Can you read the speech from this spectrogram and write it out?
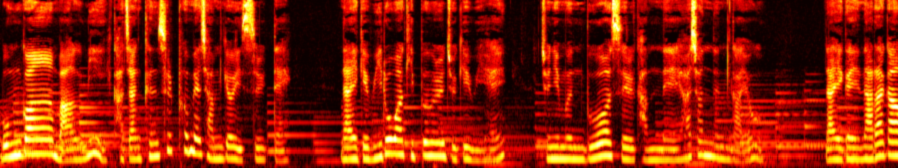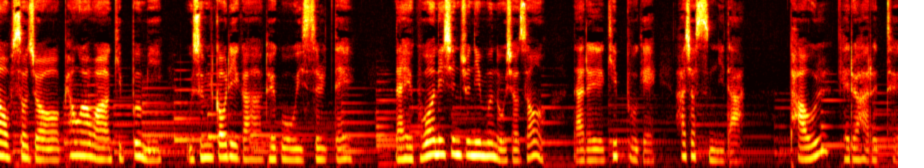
몸과 마음이 가장 큰 슬픔에 잠겨 있을 때 나에게 위로와 기쁨을 주기 위해 주님은 무엇을 감내하셨는가요? 나에게 나라가 없어져 평화와 기쁨이 웃음거리가 되고 있을 때 나의 구원이신 주님은 오셔서 나를 기쁘게 하셨습니다. 파울 게르하르트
